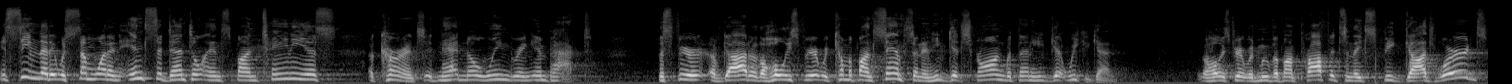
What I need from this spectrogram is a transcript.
it seemed that it was somewhat an incidental and spontaneous occurrence. It had no lingering impact. The Spirit of God or the Holy Spirit would come upon Samson and he'd get strong, but then he'd get weak again. The Holy Spirit would move upon prophets and they'd speak God's words,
